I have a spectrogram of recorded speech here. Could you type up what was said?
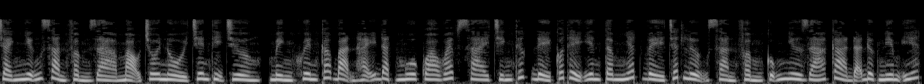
Tránh những sản phẩm giả mạo trôi nổi trên thị trường, mình khuyên các bạn hãy đặt mua qua website chính thức để có thể yên tâm nhất về chất lượng sản phẩm cũng như giá cả đã được niêm yết.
